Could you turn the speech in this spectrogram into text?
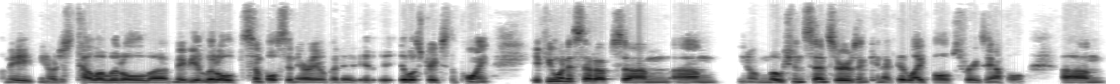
let me, you know, just tell a little, uh, maybe a little simple scenario, but it, it, illustrates the point. If you want to set up some, um, you know, motion sensors and connected light bulbs, for example, um,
